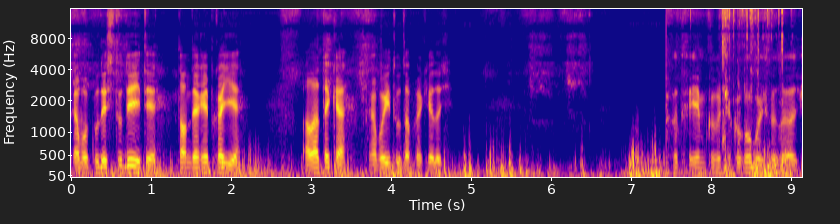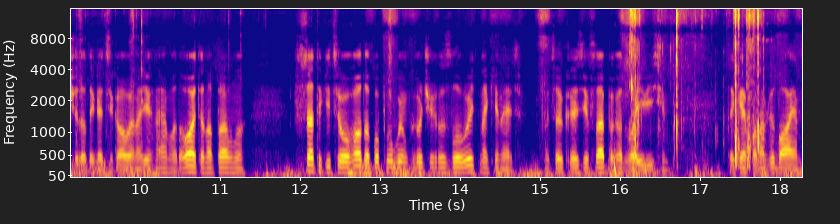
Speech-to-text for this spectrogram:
Треба кудись туди йти, там де рибка є. Але таке, треба і тут прикидати. Відкриємо, коротше, коробочку, зараз що таке цікаве надігнемо. Давайте, напевно, все-таки цього года попробуємо коротше, розловити на кінець. Оцього Crazy Flapper 2.8. Таке понаблюдаємо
